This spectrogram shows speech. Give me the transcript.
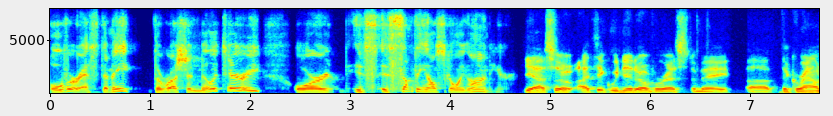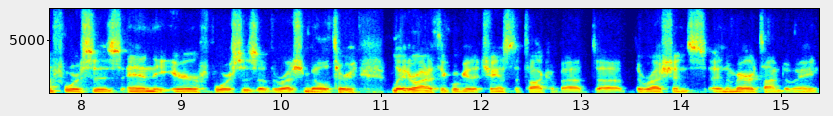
overestimate the Russian military, or is is something else going on here? Yeah, so I think we did overestimate uh, the ground forces and the air forces of the Russian military. Later on, I think we'll get a chance to talk about uh, the Russians in the maritime domain.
